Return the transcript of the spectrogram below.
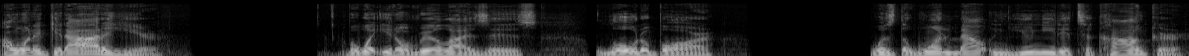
I want to get out of here. But what you don't realize is Lodabar was the one mountain you needed to conquer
